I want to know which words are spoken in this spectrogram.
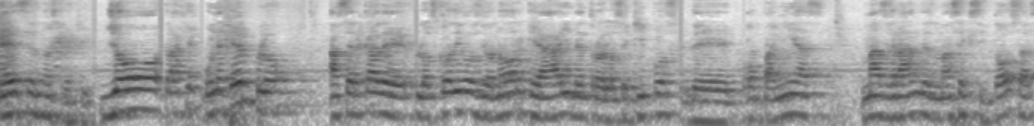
Ese es nuestro equipo. Yo traje un ejemplo acerca de los códigos de honor que hay dentro de los equipos de compañías más grandes, más exitosas,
